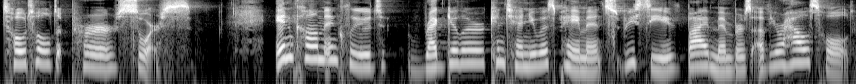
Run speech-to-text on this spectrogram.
totaled per source. Income includes regular continuous payments received by members of your household.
